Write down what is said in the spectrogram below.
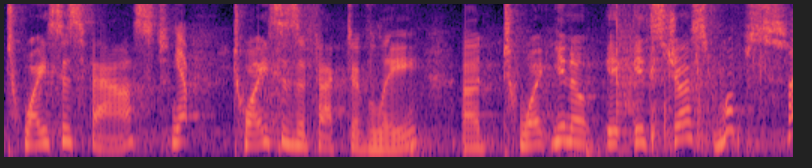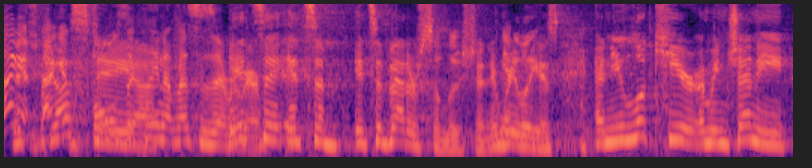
twice as fast. Yep twice as effectively. Uh, twice, you know, it, it's just whoops. I get, it's I get just bowls a, uh, cleanup messes everywhere. It's a, it's a, it's a better solution. It Yep. really is. And you look here. I mean, Jenny,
